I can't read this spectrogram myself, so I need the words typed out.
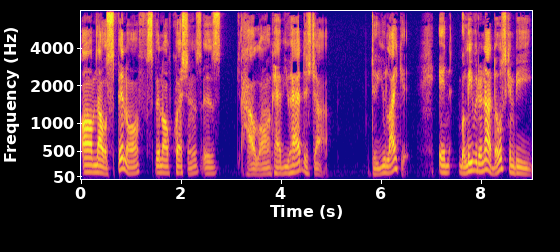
Um now a spin-off spin-off questions is how long have you had this job? Do you like it? And believe it or not, those can be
